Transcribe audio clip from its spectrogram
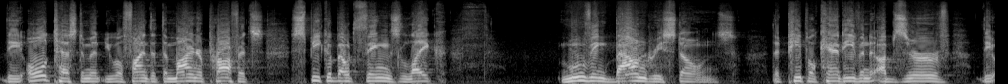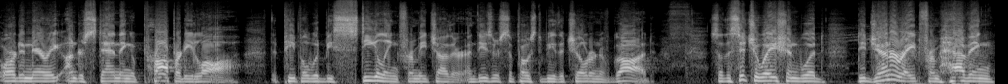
the Old Testament, you will find that the minor prophets speak about things like moving boundary stones, that people can't even observe the ordinary understanding of property law, that people would be stealing from each other, and these are supposed to be the children of God. So the situation would degenerate from having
